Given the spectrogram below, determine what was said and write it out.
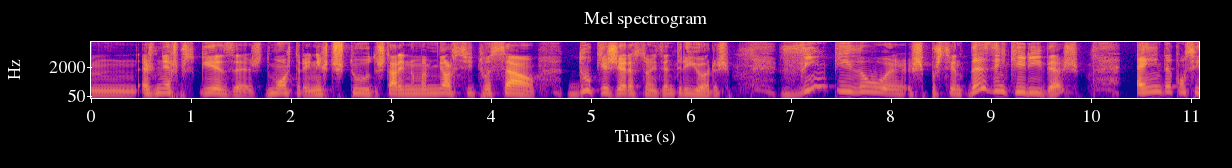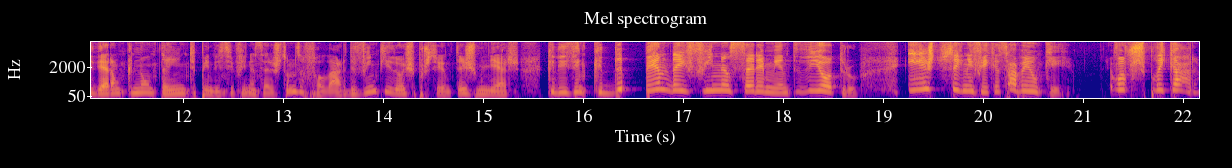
um, as mulheres portuguesas demonstrem neste estudo estarem numa melhor situação do que as gerações anteriores, 22% das inquiridas ainda consideram que não têm independência financeira. Estamos a falar de 22% das mulheres que dizem que dependem financeiramente de outro. E isto significa, sabem o quê? Eu vou-vos explicar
